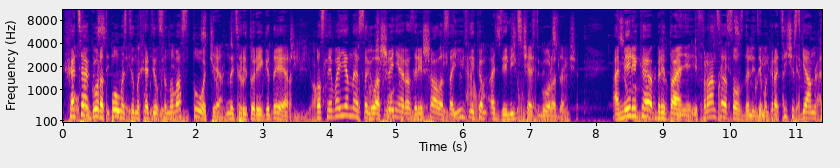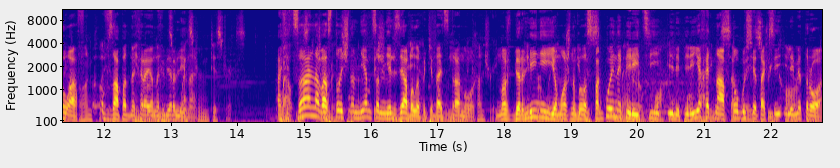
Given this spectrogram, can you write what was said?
Хотя город полностью находился на востоке, на территории ГДР, послевоенное соглашение разрешало союзникам отделить часть города. Америка, Британия и Франция создали демократический анклав в западных районах Берлина. Официально восточным немцам нельзя было покидать страну, но в Берлине ее можно было спокойно перейти или переехать на автобусе, такси или метро,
